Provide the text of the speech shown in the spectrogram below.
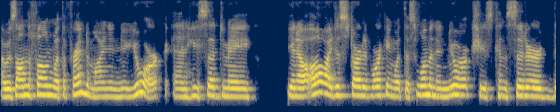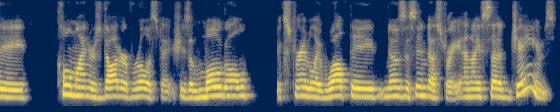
I was on the phone with a friend of mine in New York, and he said to me, you know, oh, I just started working with this woman in New York. She's considered the coal miner's daughter of real estate. She's a mogul extremely wealthy, knows this industry. And I said, James,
